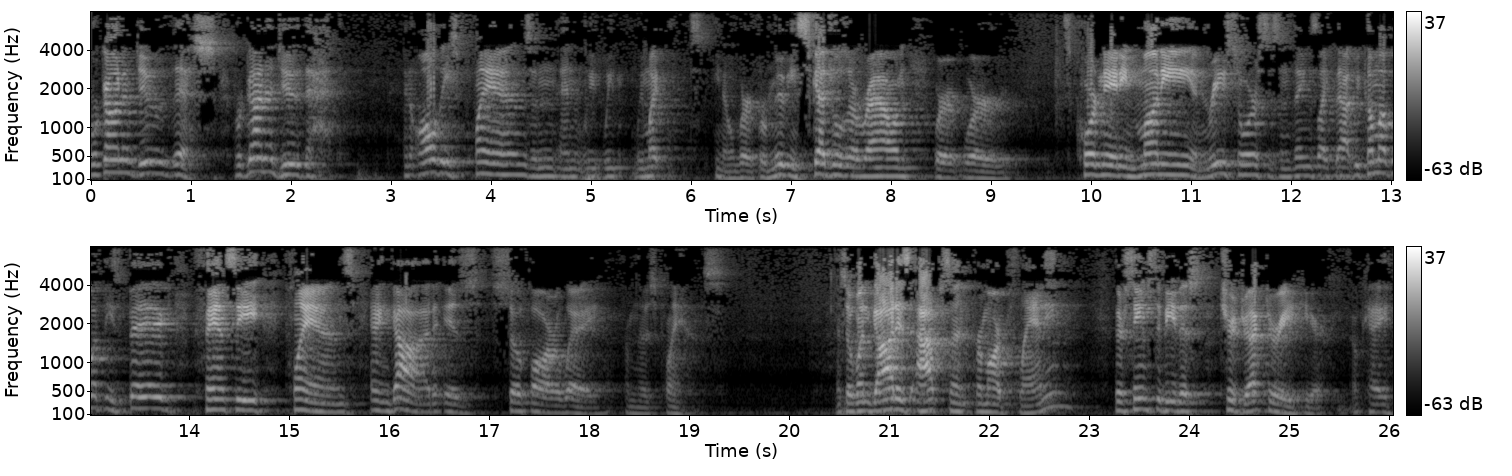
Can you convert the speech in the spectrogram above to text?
we're going to do this. We're going to do that. And all these plans, and, and we, we, we might, you know, we're, we're moving schedules around, we're, we're coordinating money and resources and things like that. We come up with these big, fancy plans, and God is so far away from those plans. And so when God is absent from our planning, there seems to be this trajectory here, okay?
